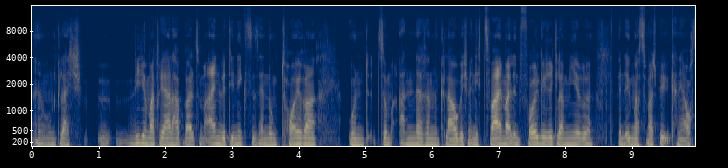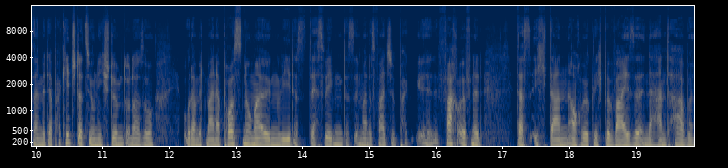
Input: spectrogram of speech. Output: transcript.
äh, und gleich äh, Videomaterial habe, weil zum einen wird die nächste Sendung teurer und zum anderen glaube ich, wenn ich zweimal in Folge reklamiere, wenn irgendwas zum Beispiel, kann ja auch sein, mit der Paketstation nicht stimmt oder so, oder mit meiner Postnummer irgendwie, dass deswegen das immer das falsche äh, Fach öffnet, dass ich dann auch wirklich Beweise in der Hand habe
